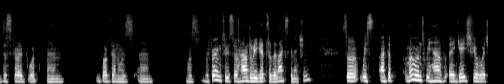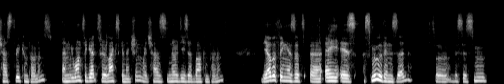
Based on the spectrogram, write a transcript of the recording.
describe what um, Bogdan was um, was referring to. So how do we get to the lax connection? So we at the moment we have a gauge field which has three components, and we want to get to a lax connection which has no dz bar component. The other thing is that uh, A is smooth in Z, so this is smooth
